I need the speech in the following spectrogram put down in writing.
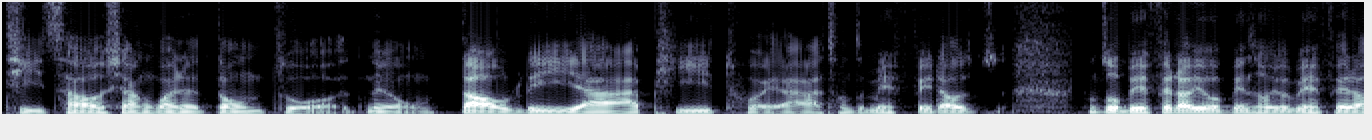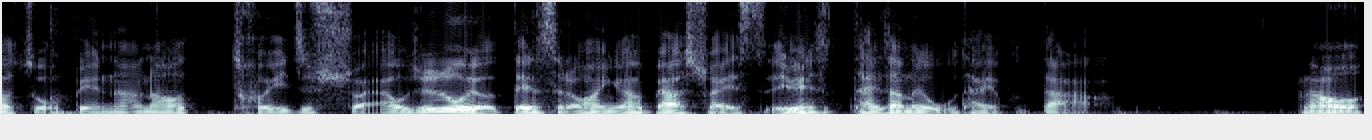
体操相关的动作，那种倒立啊、劈腿啊，从这边飞到从左边飞到右边，从右边飞到左边啊，然后腿一直甩啊。我觉得如果有 dancer 的话，应该会被他甩死，因为台上那个舞台也不大。然后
